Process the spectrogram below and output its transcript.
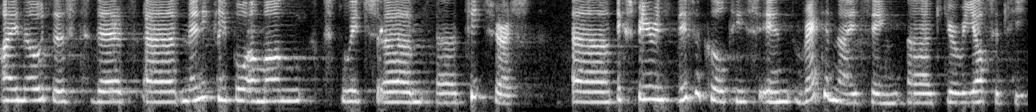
I noticed that uh, many people, among which um, uh, teachers, uh, experience difficulties in recognizing curiosity.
